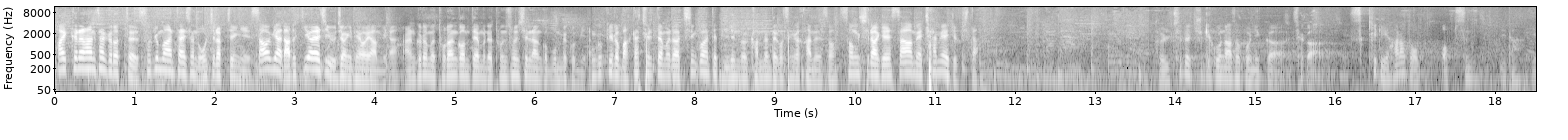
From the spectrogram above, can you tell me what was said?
화이크는 항상 그렇듯 소규모 한타에선 오지랖쟁이 싸움이야 나도 끼어야지 요정이 되어야 합니다. 안 그러면 도란검 때문에 돈 손실 난 거 못 메꿉니다. 궁극기로 막 다칠 때마다 친구한테 빌린 돈 갚는다고 생각하면서 성실하게 싸움에 참여해 줍시다 불치를 죽이고 나서 보니까 제가 스킬이 하나도 없, 없습니다. 예.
